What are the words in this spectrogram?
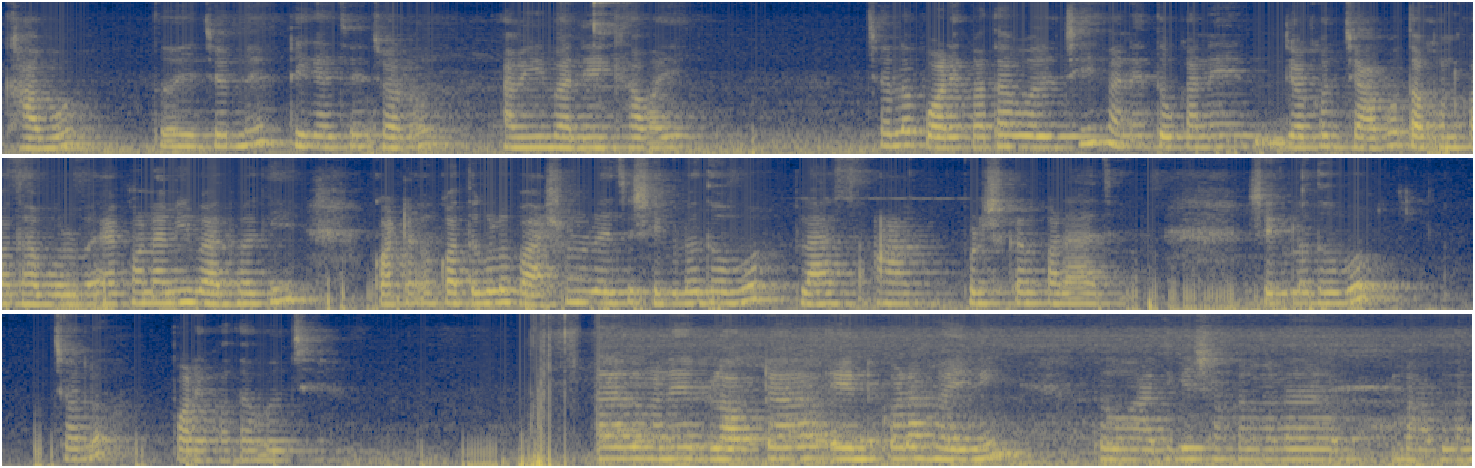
খাব। তো এই জন্যে ঠিক আছে, চলো, আমি বানিয়ে খাওয়াই। চলো, পরে কথা বলছি। মানে দোকানে যখন যাব তখন কথা বলব। এখন আমি বাদবাকি কটা, কতগুলো বাসন রয়েছে সেগুলো ধোবো প্লাস আখ পরিষ্কার করা আছে, সেগুলো ধোবো। চলো, পরে কথা বলছি। আর মানে ব্লগটা এন্ড করা হয়নি। তো আজকে সকালবেলা ভাবলাম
